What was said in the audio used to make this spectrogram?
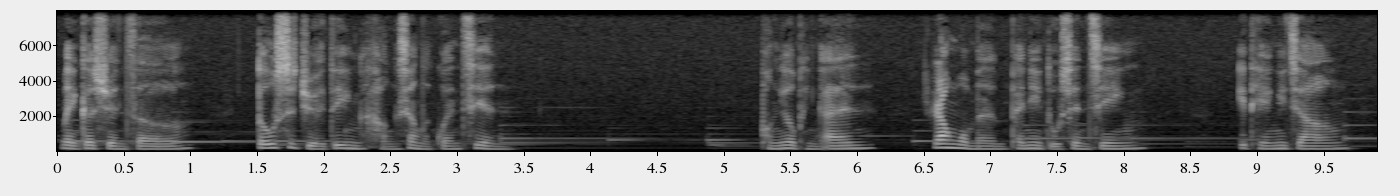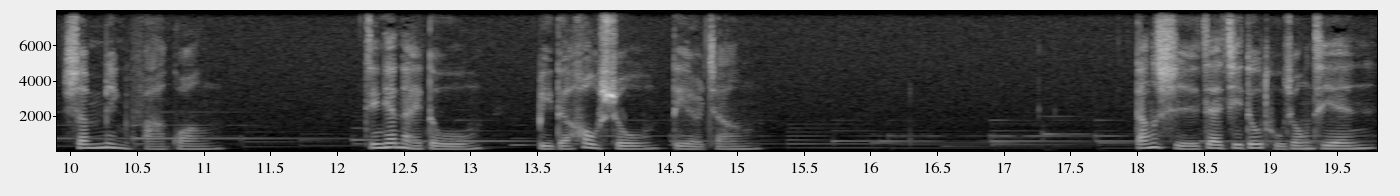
每个选择都是决定航向的关键。朋友平安，让我们陪你读圣经，一天一章，生命发光。今天来读彼得后书第二章。当时在基督徒中间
